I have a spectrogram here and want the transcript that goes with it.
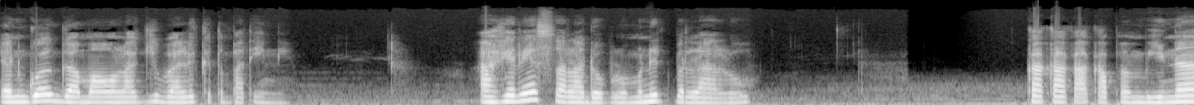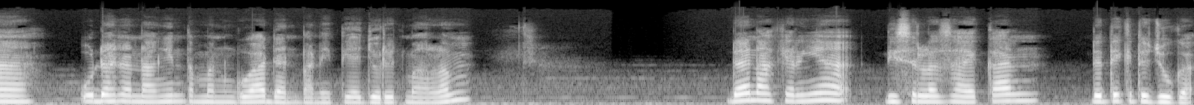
Dan gue gak mau lagi balik ke tempat ini. Akhirnya setelah 20 menit berlalu, kakak-kakak pembina udah nenangin teman gue dan panitia jurit malam. Dan akhirnya diselesaikan detik itu juga.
